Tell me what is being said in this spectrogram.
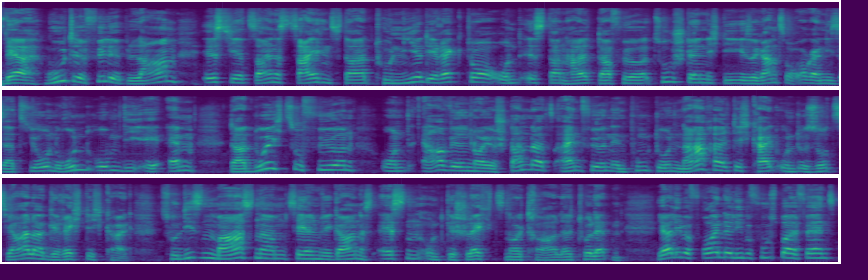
Der gute Philipp Lahm ist jetzt seines Zeichens da Turnierdirektor und ist dann halt dafür zuständig, diese ganze Organisation rund um die EM da durchzuführen und er will neue Standards einführen in puncto Nachhaltigkeit und sozialer Gerechtigkeit. Zu diesen Maßnahmen zählen veganes Essen und geschlechtsneutrale Toiletten. Ja, liebe Freunde, liebe Fußballfans,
